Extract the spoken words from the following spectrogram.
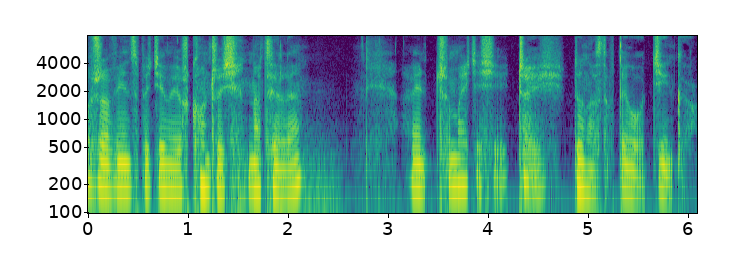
Dobrze, więc będziemy już kończyć na tyle. A więc trzymajcie się. Cześć, do następnego odcinka.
